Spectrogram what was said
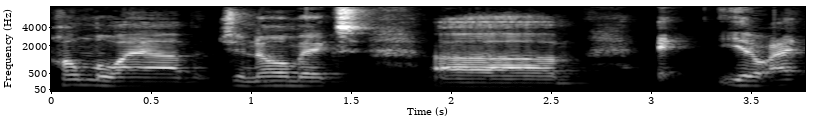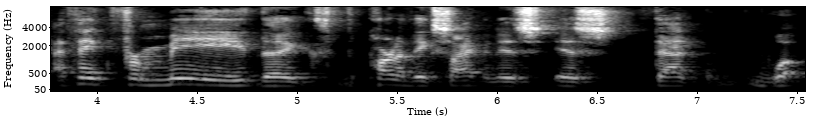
home lab, genomics. Um, you know, I, I, think for me, the part of the excitement is is that what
